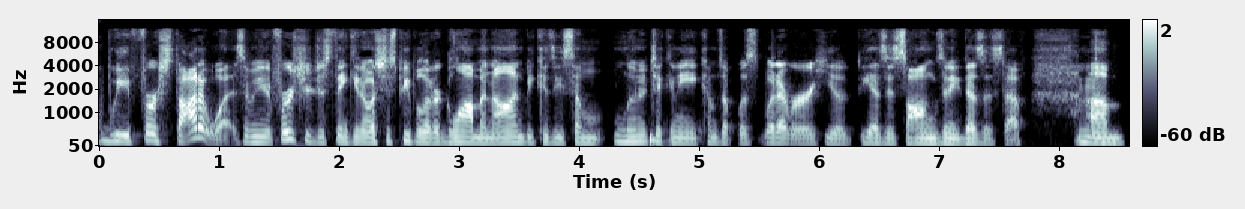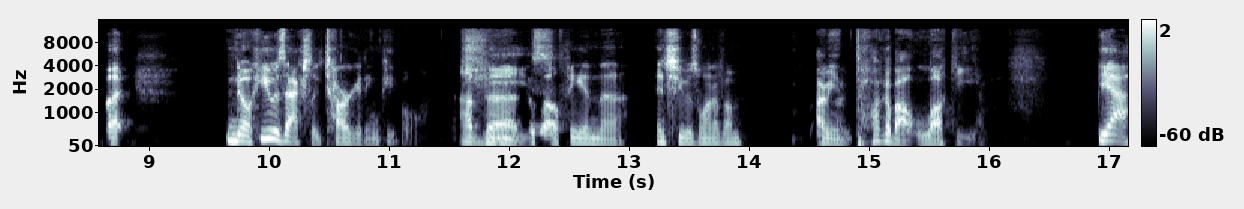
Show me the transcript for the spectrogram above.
we first thought it was. I mean, at first you're just thinking, oh, it's just people that are glomming on because he's some lunatic and he comes up with whatever he he has his songs and he does his stuff. Mhm. Um, but no, he was actually targeting people of the, the wealthy and the and she was one of them. I mean, talk about lucky. Yeah,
